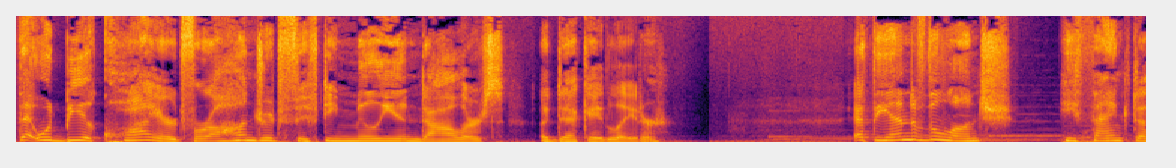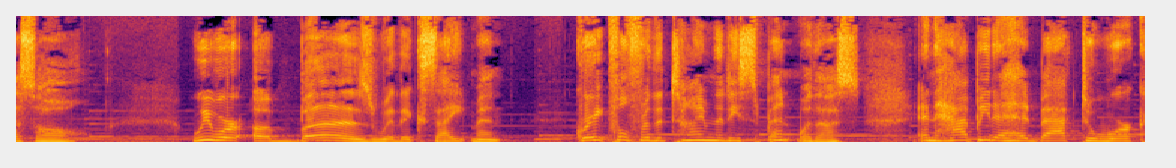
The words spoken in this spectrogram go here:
that would be acquired for $150 million a decade later. At the end of the lunch, he thanked us all. We were abuzz with excitement, grateful for the time that he spent with us, and happy to head back to work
